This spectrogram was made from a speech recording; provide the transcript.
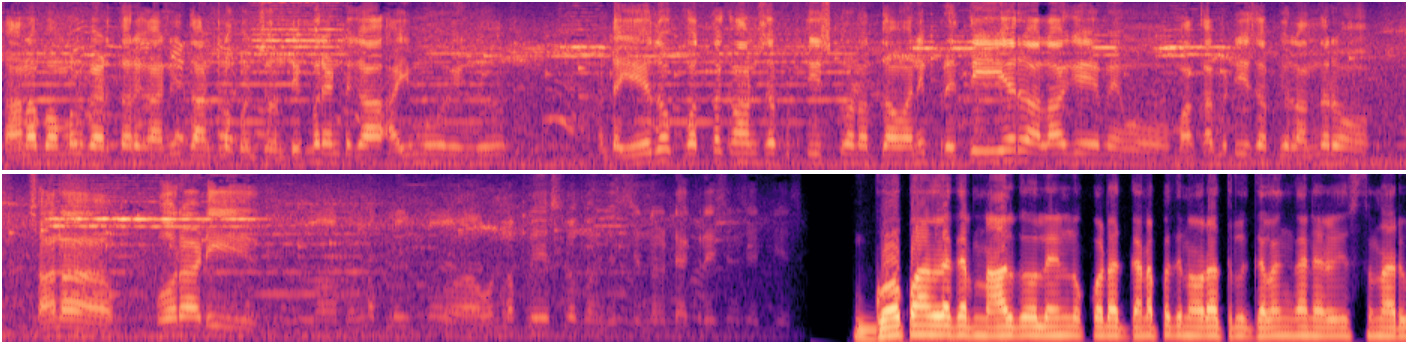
చాలా బొమ్మలు పెడతారు కానీ దాంట్లో కొంచెం డిఫరెంట్గా ఐ మూవింగ్ అంటే ఏదో కొత్త కాన్సెప్ట్ తీసుకొని వద్దామని ప్రతి ఇయర్ అలాగే మేము మా కమిటీ సభ్యులందరం చాలా పోరాడి ఉన్న ప్లేస్లో కొంచెం చిన్న డెకరేషన్ సెట్ చేసి గోపాల్ నగర్ నాలుగో లైన్లో కూడా గణపతి నవరాత్రులు ఘనంగా నిర్వహిస్తున్నారు.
